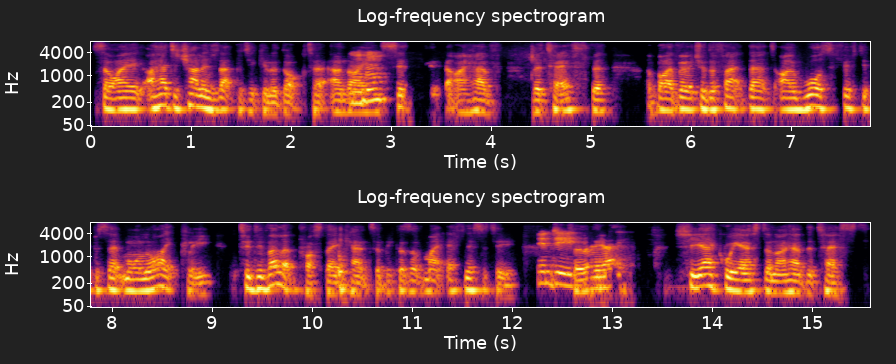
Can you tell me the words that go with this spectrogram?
So I, I had to challenge that particular doctor and mm-hmm. I insisted that I have the test uh, by virtue of the fact that I was 50% more likely to develop prostate cancer because of my ethnicity. Indeed. So they, she acquiesced and I had the test.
